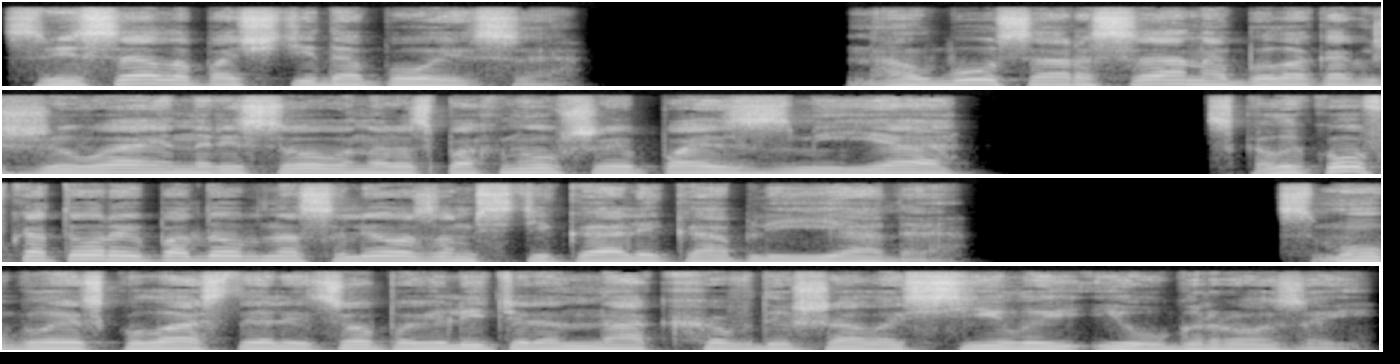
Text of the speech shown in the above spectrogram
свисала почти до пояса. На лбу Сарсана была как живая нарисована распахнувшая пасть змея, с клыков которой, подобно слезам, стекали капли яда. Смуглое скуластое лицо повелителя Накхов дышало силой и угрозой.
